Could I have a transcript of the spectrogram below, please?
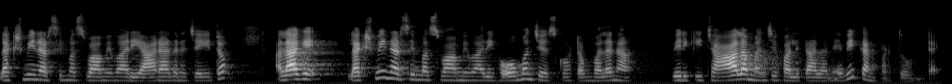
లక్ష్మీ నరసింహస్వామి వారి ఆరాధన చేయటం అలాగే లక్ష్మీ నరసింహస్వామి వారి హోమం చేసుకోవటం వలన వీరికి చాలా మంచి ఫలితాలు అనేవి కనపడుతూ ఉంటాయి.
